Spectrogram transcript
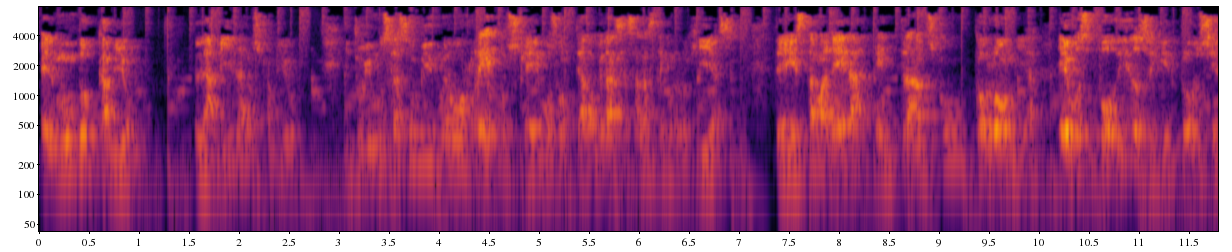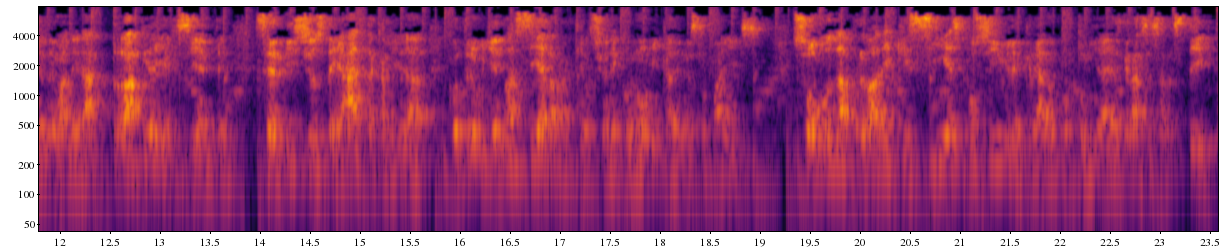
El mundo cambió, la vida nos cambió y tuvimos que asumir nuevos retos que hemos sorteado gracias a las tecnologías. De esta manera, en Transcom Colombia hemos podido seguir produciendo de manera rápida y eficiente servicios de alta calidad, contribuyendo así a la reactivación económica de nuestro país. Somos la prueba de que sí es posible crear oportunidades gracias a las TIC.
